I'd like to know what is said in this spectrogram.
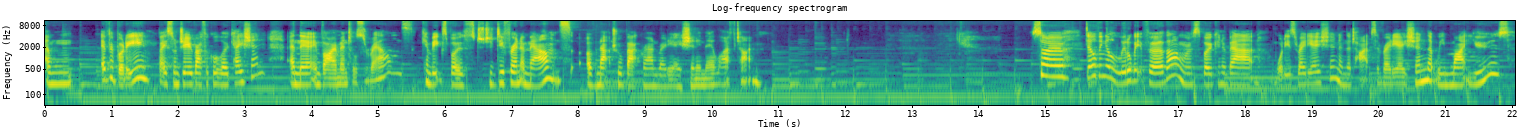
And everybody, based on geographical location and their environmental surrounds, can be exposed to different amounts of natural background radiation in their lifetime. So, delving a little bit further, we've spoken about what is radiation and the types of radiation that we might use.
